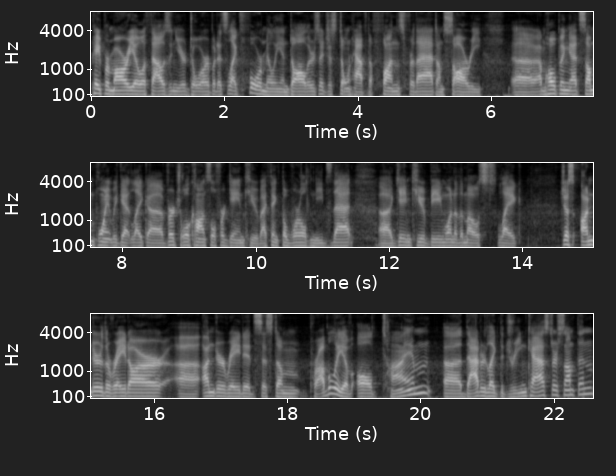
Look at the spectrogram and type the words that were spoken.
Paper Mario A Thousand Year Door, but it's like $4 million. I just don't have the funds for that. I'm sorry. Uh, I'm hoping at some point we get like a virtual console for GameCube. I think the world needs that. Uh, GameCube being one of the most like just under the radar, uh, underrated system probably of all time. Uh, that or like the Dreamcast or something.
